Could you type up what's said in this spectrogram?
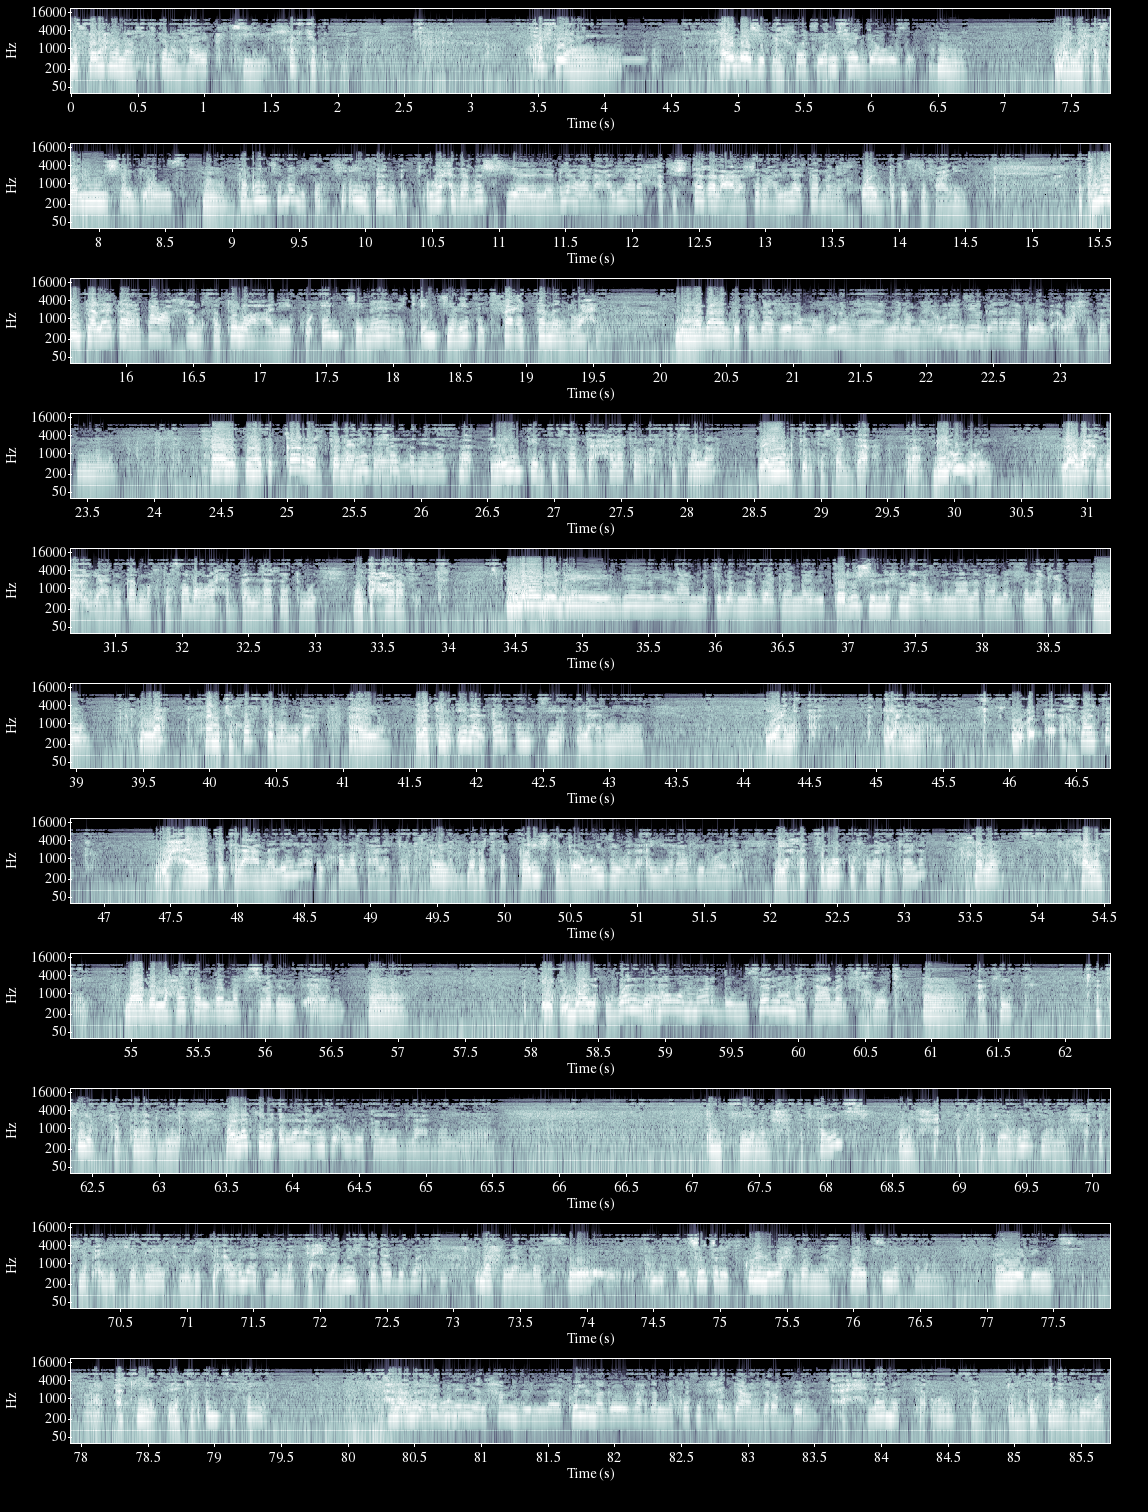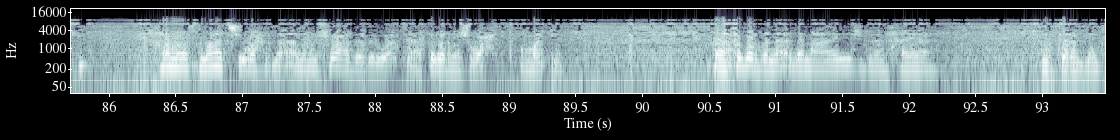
بصراحة أنا خفت من حاجات كتير. خفتي من خفت يعني هيبقى شكل إخواتي مش هيتجوزوا. مم. ما اللي حصل لي مش هيتجوزوا. مم. طب وانت مالك؟ انت إيه ذنبك؟ واحدة ماشية لا بيها ولا عليها راح تشتغل علشان عليها ثمان إخوات بتصرف عليهم اثنين ثلاثة أربعة خمسة طلعوا عليك وانت مالك؟ انت ليه تدفعي الثمن لوحدك؟ ما أنا بعد كده غيرهم وغيرهم هيعملوا ما يقولوا دي جربها كده يبقى واحدة. فهتتكرر تاني يعني انت. شايفة ان الناس ما لا يمكن تصدق حالات الاغتصاب. لا. لا يمكن تصدقها. بيقولوا إيه؟ لو واحدة يعني تم اغتصابها وراحت بلغت و... واتعرفت. يقولوا دي دي هي اللي عاملة كده بمزاجها. ما بيضطروش اللي إحنا غصب عننا اتعمل فينا كده. مم. لا. فانت خفتي من ده. أيوه. لكن إلى الآن انت يعني يعني يعني إخواتك وحياتك العملية وخلاص على كده. أيوة. ما بتفكريش تتجوزي ولا أي راجل ولا ليه خدتي موقف من الرجالة؟ خلاص. خلاص إيه؟ بعد اللي حصل ده ما فيش راجل مم. إيه، ولا وهو برضه مصيرهم يتعامل في اخواته مم. أكيد. أكيد ربنا كبير. ولكن اللي أنا عايزة أقوله طيب يعني انت من حقك تعيشي ومن حقك تتجوزي ومن حقك يبقى ليكي بيت وليكي أولاد. هل ما بتحلميش بده دلوقتي؟ بحلم بس سترة كل واحدة من إخواتي هي بنتي. آه، أكيد. لكن أنت فين؟ هل أنا في الدنيا الحمد لله. كل ما أتجوز واحدة من إخواتي بحجه عند ربنا. أحلامك كأنثى اتدفنت جواكي؟ خلاص ما عادش واحدة. أنا مش واحدة دلوقتي. أعتبر مش واحدة. أمال إيه؟ اعتبر بني آدم عايش بدون حياة. بالدرجه دي؟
